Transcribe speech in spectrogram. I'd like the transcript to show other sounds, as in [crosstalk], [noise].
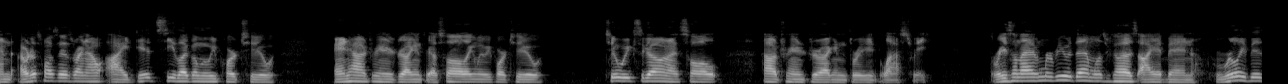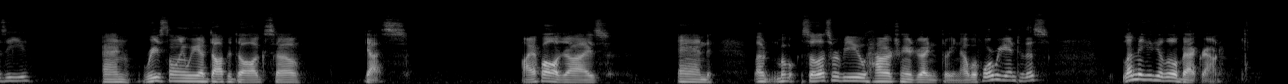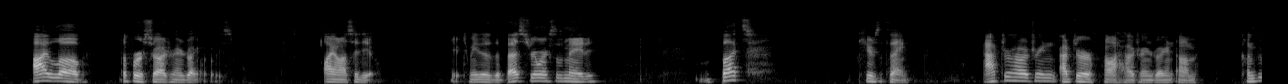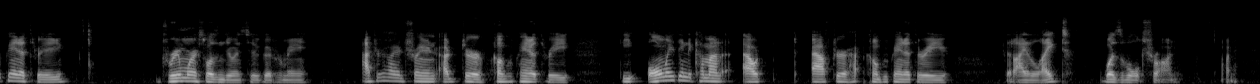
And I just want to say this right now. I did see Lego Movie Part 2 and How to Train Your Dragon 3. I saw Lego Movie Part 2 two weeks ago, and I saw How to Train Your Dragon 3 last week. The reason I haven't reviewed them was because I have been really busy, and recently we adopted dogs, so yes. I apologize. And uh, so let's review How to Train Your Dragon 3. Now, before we get into this, let me give you a little background. I love the first How to Train Your Dragon movies. I honestly do. Yeah, to me, they're the best DreamWorks has made. But here's the thing: after How to Train, after not How to Train Dragon, um, Kung Fu Panda 3, DreamWorks wasn't doing too good for me. After How to Train, after Kung Fu Panda 3, the only thing to come out out after Kung Fu Panda 3 that I liked was Voltron.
